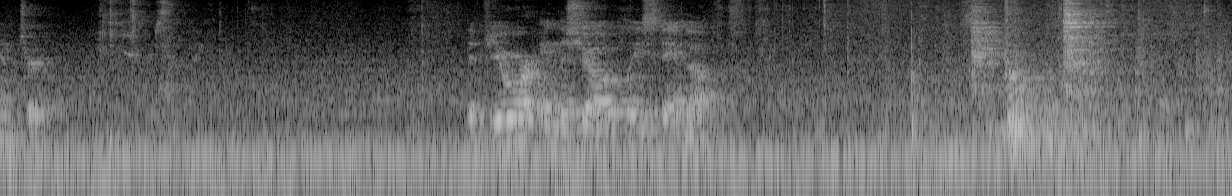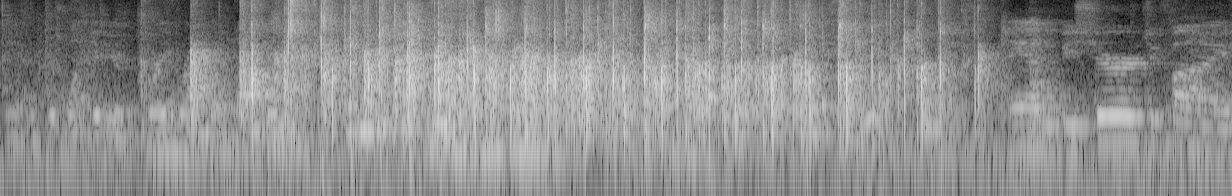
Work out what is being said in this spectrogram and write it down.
entered. If you're in the show, please stand up. And just want to give you a great round of applause. And be sure to find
